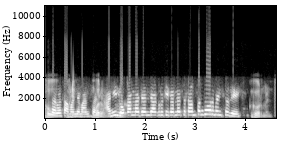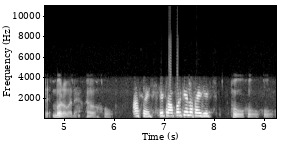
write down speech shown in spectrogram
हो. सर्वसामान्य माणसाने. बरोबर, आणि बरोबर. लोकांना जनजागृती करण्याचं काम पण गव्हर्नमेंटचंच आहे. गव्हर्नमेंटचे बरोबर आहे. हो हो. असं आहे. ते प्रॉपर केलं पाहिजे. हो हो हो.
